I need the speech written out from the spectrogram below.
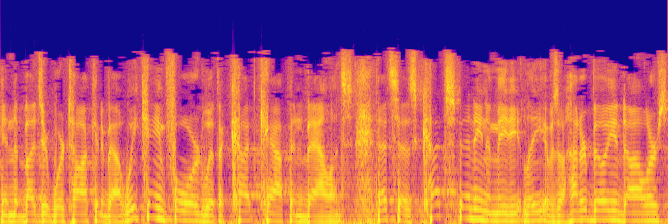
in the budget we're talking about. We came forward with a cut, cap, and balance that says cut spending immediately. It was 100 billion dollars.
